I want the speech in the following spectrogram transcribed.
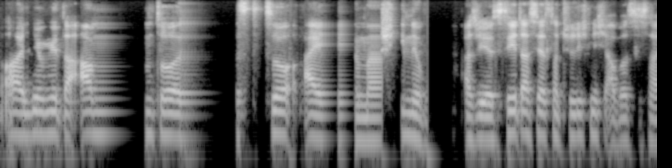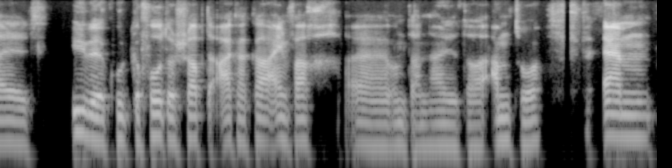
oh Junge, der Amtor ist so eine Maschine. Also ihr seht das jetzt natürlich nicht, aber es ist halt übel gut gefotoshoppt, AKK einfach äh, und dann halt der Amtor. Ähm,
